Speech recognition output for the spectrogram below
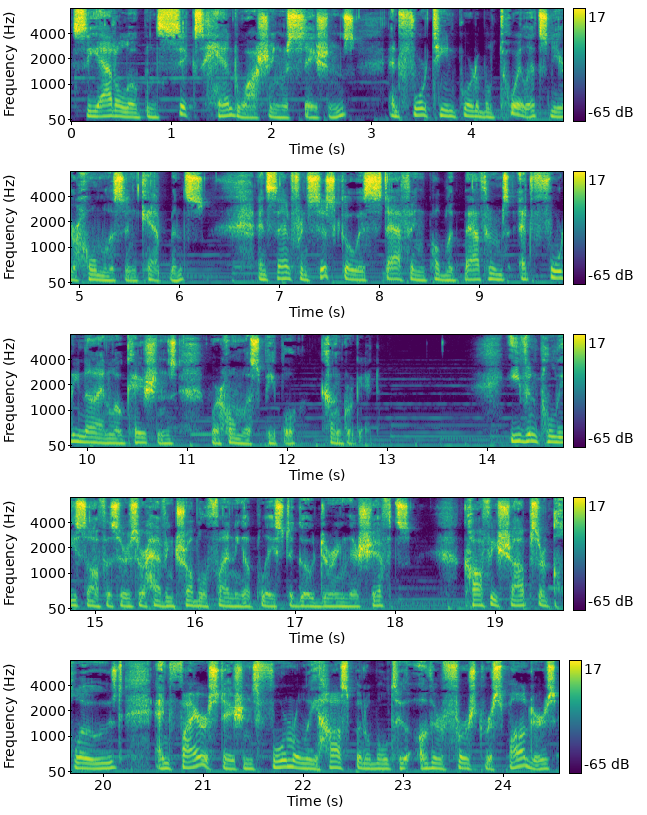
Seattle opened six hand washing stations and 14 portable toilets near homeless encampments, and San Francisco is staffing public bathrooms at 49 locations where homeless people congregate. Even police officers are having trouble finding a place to go during their shifts Coffee shops are closed, and fire stations formerly hospitable to other first responders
